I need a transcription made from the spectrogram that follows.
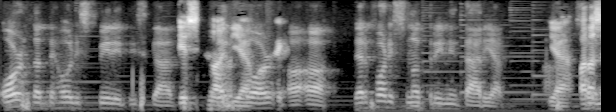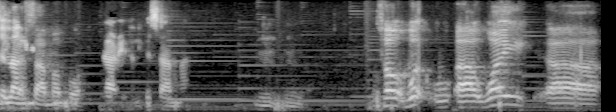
or that the Holy Spirit is God. is God, yeah. therefore, correct. oo, therefore it's not Trinitarian. Yeah, para so, silang kasama po. Hindi kasama. Mhm. So what uh, why uh,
